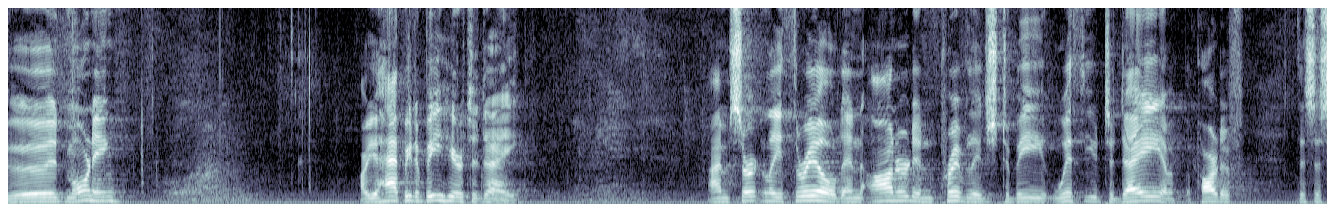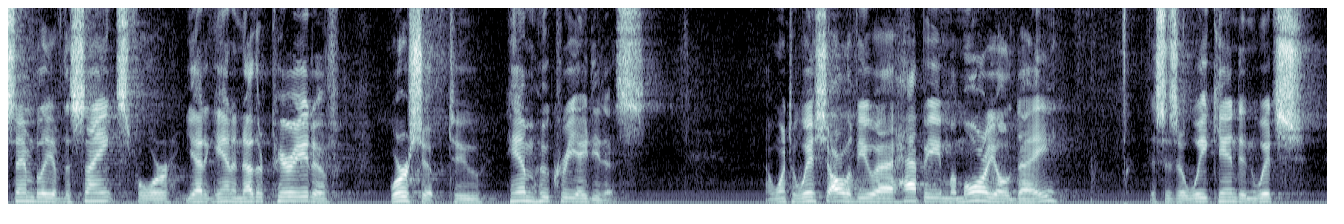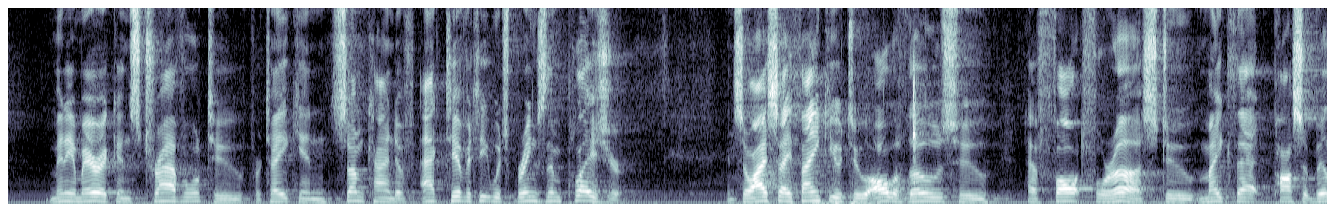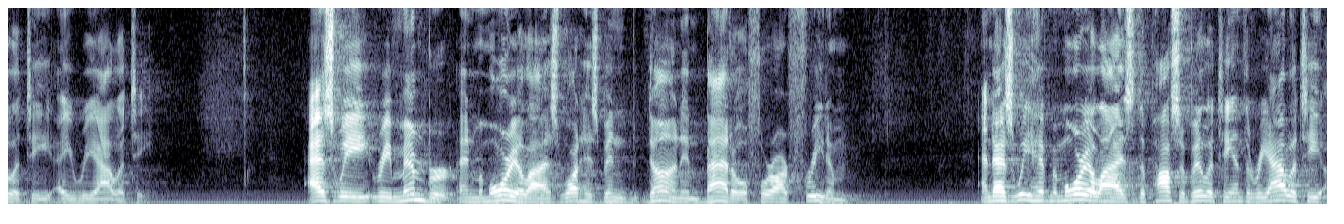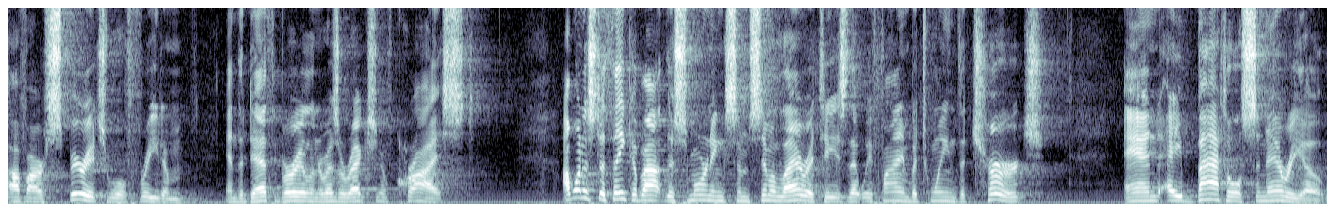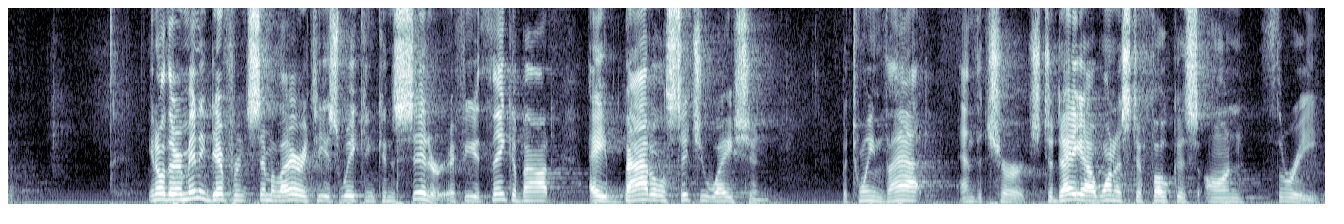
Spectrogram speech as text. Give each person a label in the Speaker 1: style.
Speaker 1: Good morning. Are you happy to be here today? I'm certainly thrilled and honored and privileged to be with you today, a, part of this assembly of the saints for yet again another period of worship to Him who created us. I want to wish all of you a happy Memorial Day. This is a weekend in which Many Americans travel to partake in some kind of activity which brings them pleasure. And so I say thank you to all of those who have fought for us to make that possibility a reality. As we remember and memorialize what has been done in battle for our freedom, and as we have memorialized the possibility and the reality of our spiritual freedom and the death, burial, and resurrection of Christ. I want us to think about this morning some similarities that we find between the church and a battle scenario. You know, there are many different similarities we can consider if you think about a battle situation between that and the church. Today, I want us to focus on three.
